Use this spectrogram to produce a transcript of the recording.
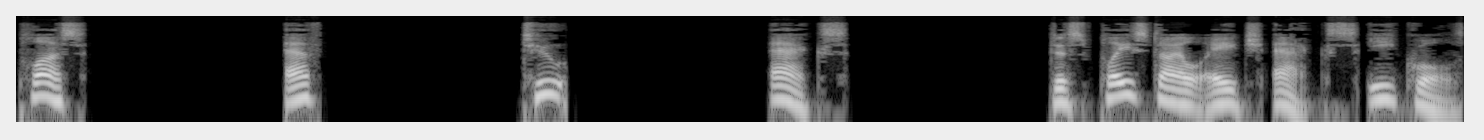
plus f 2 x display style h x equals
